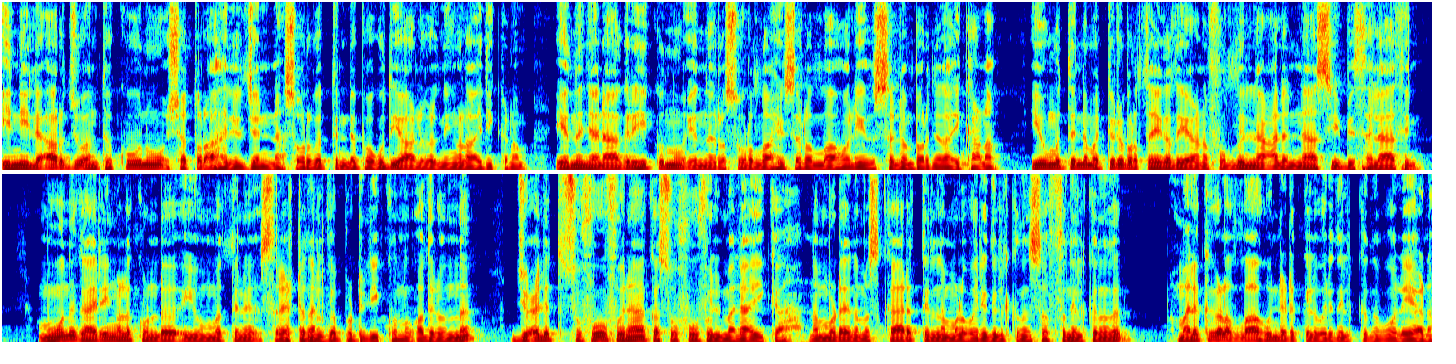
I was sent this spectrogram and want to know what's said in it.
ഇനി ലർജു അൻ തക്കൂനു ഷത്ര അഹലിൽ ജന്ന. സ്വർഗത്തിന്റെ പകുതി ആളുകൾ നിങ്ങളായിരിക്കണം എന്ന് ഞാൻ ആഗ്രഹിക്കുന്നു എന്ന് റസൂർ അള്ളാഹി സലാഹു അലൈഹി വസ്ലം പറഞ്ഞതായി കാണാം. ഈ ഉമ്മത്തിന്റെ മറ്റൊരു പ്രത്യേകതയാണ് ഫുദ്ദുല്ല അലന്നാസി ബി സലാസിൻ മൂന്ന് കാര്യങ്ങളെ കൊണ്ട് ഈ ഉമ്മത്തിന് ശ്രേഷ്ഠ നൽകപ്പെട്ടിരിക്കുന്നു. അതിലൊന്ന് ജുഅലത്ത് സുഫൂഫുന ക സുഫൂഫുൽ മലായിക്ക. നമ്മുടെ നമസ്കാരത്തിൽ നമ്മൾ വരി നിൽക്കുന്ന സഫ് നിൽക്കുന്നത് മലക്കുകൾ അള്ളാഹുവിന്റെ അടുക്കൽ വരി നിൽക്കുന്ന പോലെയാണ്.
